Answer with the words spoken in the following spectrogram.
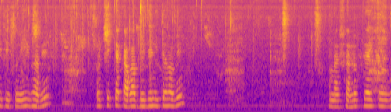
এই দেখুন এইভাবে প্রত্যেকটা কাবাব ভেজে নিতে হবে। আমরা শ্যালো ফ্রাই করব।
